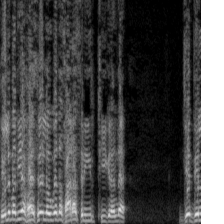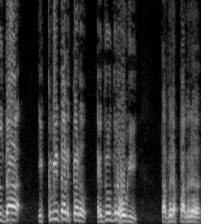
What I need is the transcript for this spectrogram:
ਦਿਲ ਵਧੀਆ ਫੈਸਲੇ ਲਊਗਾ ਤਾਂ ਸਾਰਾ ਸਰੀਰ ਠੀਕ ਰਹਿੰਦਾ ਜੇ ਦਿਲ ਦਾ ਇੱਕ ਵੀ ਧੜਕਣ ਇਧਰ ਉਧਰ ਹੋ ਗਈ, ਤਾਂ ਫਿਰ ਆਪਾਂ ਫਿਰ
